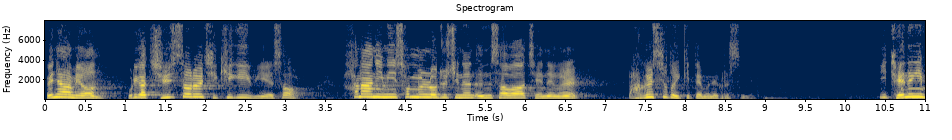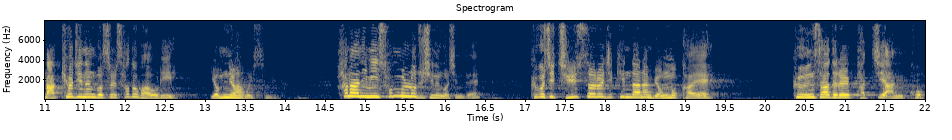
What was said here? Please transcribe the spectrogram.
왜냐하면 우리가 질서를 지키기 위해서 하나님이 선물로 주시는 은사와 재능을 막을 수도 있기 때문에 그렇습니다. 이 재능이 막혀지는 것을 사도 바울이 염려하고 있습니다. 하나님이 선물로 주시는 것인데 그것이 질서를 지킨다는 명목하에 그 은사들을 받지 않고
